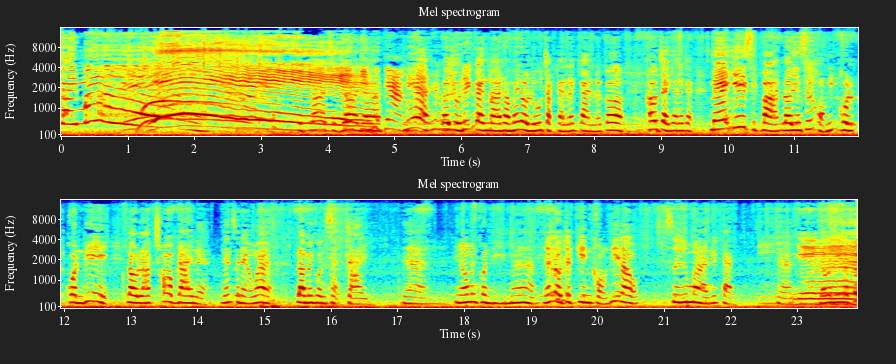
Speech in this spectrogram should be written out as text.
ใจมากสุดยอดสุดยอดนะทุกอย่างเนี่ย เราอยู่ด้วยกันมาทำให้เรารู้จักกันและกัน แล้วก็เข้าใจกันและกัน แม้ 20 บาทเรายังซื้อของที่คนคนที่เรารักชอบได้เลยนั่นแสดงว่าเราเป็นคนใส่ใจนะพี่น้องเป็นคนดีมากงั้นเราจะกินของที่เราซื้อมาด้วยกันนะเย้แล้ววันนี้เราก็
